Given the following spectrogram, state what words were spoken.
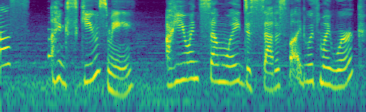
else? Excuse me, are you in some way dissatisfied with my work?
